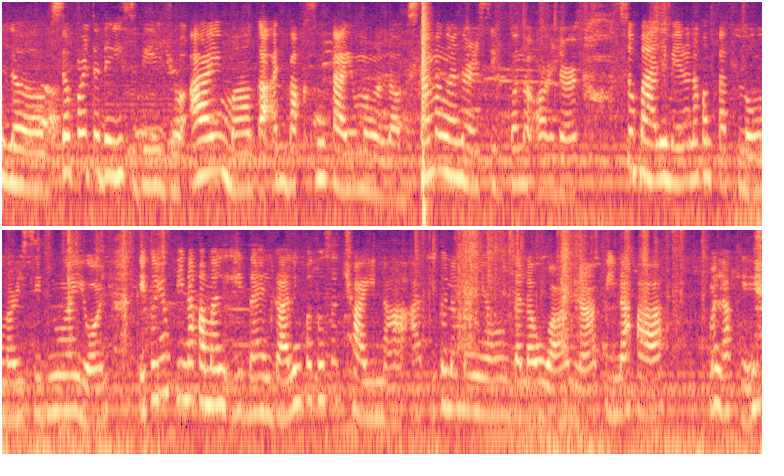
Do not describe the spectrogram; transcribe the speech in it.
loves! So for today's video ay mag-unboxing tayo mga loves na mga na-receive ko na order. So bali, meron akong tatlong na-receive ngayon. Ito yung pinakamaliit dahil galing pa to sa China at ito naman yung dalawa na pinaka malaki.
